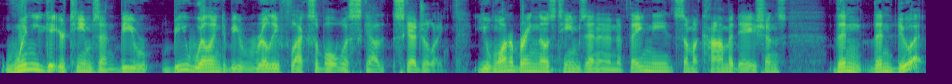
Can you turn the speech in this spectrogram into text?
When you get your teams in, be be willing to be really flexible with scheduling. You want to bring those teams in, and if they need some accommodations, then then do it.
